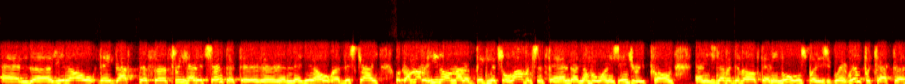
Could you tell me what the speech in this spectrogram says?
and uh, you know they got this uh, three-headed center, uh, and uh, you know uh, this guy. Look, I'm not a you know I'm not a big Mitchell Robinson fan. Uh, number one, he's injury prone, and he's never developed any moves, but he's a great rim protector.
